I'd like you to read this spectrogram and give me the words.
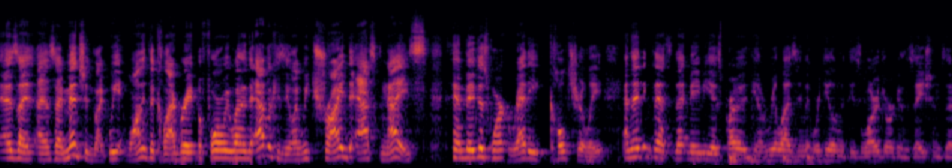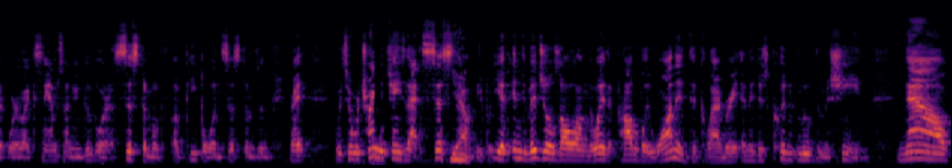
as I as I mentioned, like we wanted to collaborate before we went into advocacy. Like we tried to ask nice, and they just weren't ready culturally. And I think that's that maybe is part of you know realizing that we're dealing with these large organizations that were like Samsung and Google are a system of, of people and systems and right. So we're trying to change that system. Yeah. You had individuals all along the way that probably wanted to collaborate and they just couldn't move the machine. Now,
